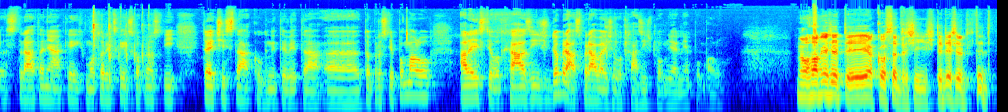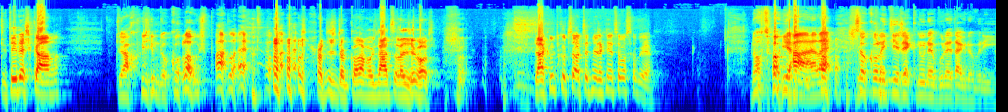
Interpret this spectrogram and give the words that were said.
uh, ztráta nějakých motorických schopností, to je čistá kognitivita. Uh, to prostě pomalu, ale jistě odcházíš. Dobrá zpráva je, že odcházíš poměrně pomalu. No hlavně, že ty jako se držíš. Ty jdeš, ty, ty, ty jdeš kam? Já chodím dokola už pár let. Chodíš dokola možná celý život. tak, Ludku, co? A teď mi řekni něco o sobě. No to já, ale cokoliv ti řeknu, nebude tak dobrý.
